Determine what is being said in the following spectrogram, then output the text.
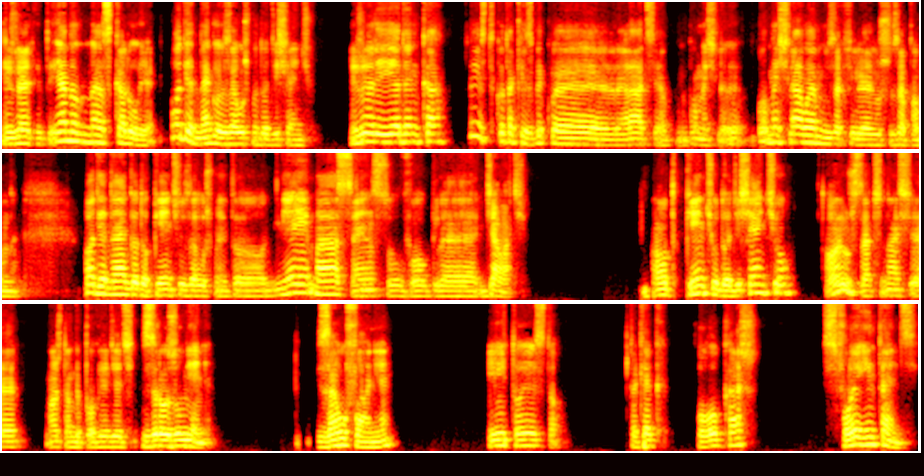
Jeżeli, ja no, naskaluję od jednego załóżmy do dziesięciu. Jeżeli jedynka, to jest tylko takie zwykłe relacja. Pomyśl, pomyślałem i za chwilę już zapomnę. Od jednego do pięciu załóżmy, to nie ma sensu w ogóle działać. Od pięciu do dziesięciu to już zaczyna się, można by powiedzieć, zrozumienie, zaufanie i to jest to. Tak jak pokaż swoje intencje.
